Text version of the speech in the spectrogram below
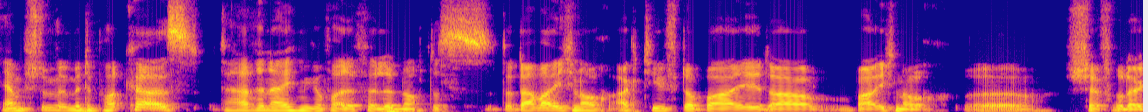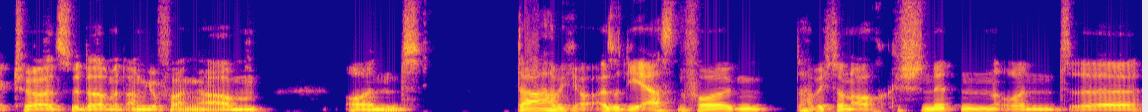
Ja, bestimmt mit dem Podcast, da erinnere ich mich auf alle Fälle noch, dass da, da war ich noch aktiv dabei, da war ich noch äh, Chefredakteur, als wir damit angefangen haben. Und da habe ich also die ersten Folgen habe ich dann auch geschnitten und äh,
